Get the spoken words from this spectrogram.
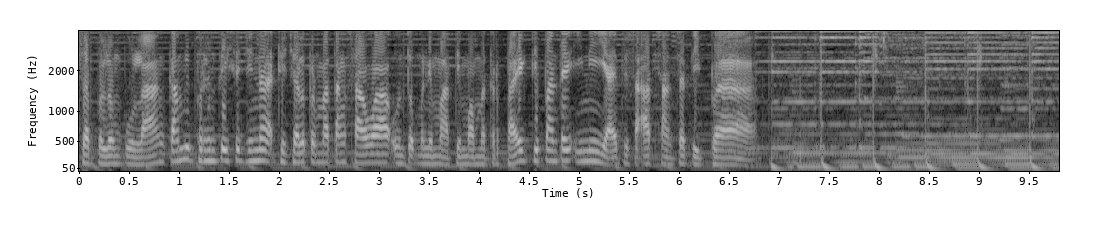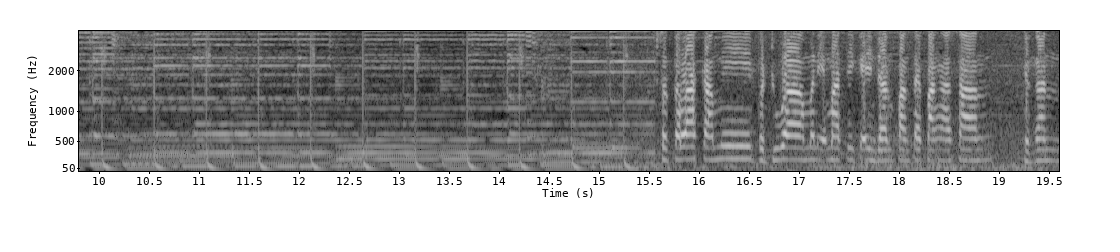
Sebelum pulang, kami berhenti sejenak di jalur permatang sawah untuk menikmati momen terbaik di pantai ini yaitu saat sunset tiba. Setelah kami berdua menikmati keindahan pantai Pangasan dengan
